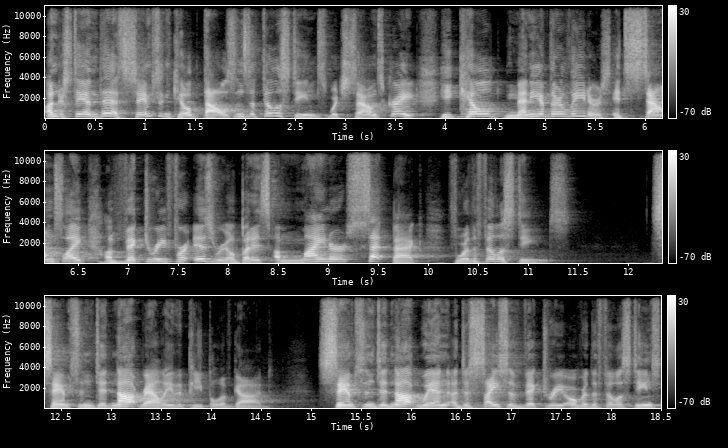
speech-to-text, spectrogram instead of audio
Understand this Samson killed thousands of Philistines, which sounds great. He killed many of their leaders. It sounds like a victory for Israel, but it's a minor setback for the Philistines. Samson did not rally the people of God. Samson did not win a decisive victory over the Philistines.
